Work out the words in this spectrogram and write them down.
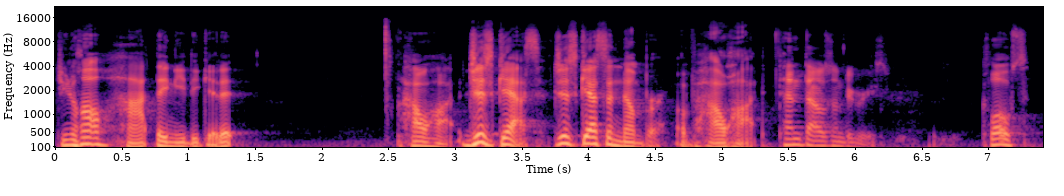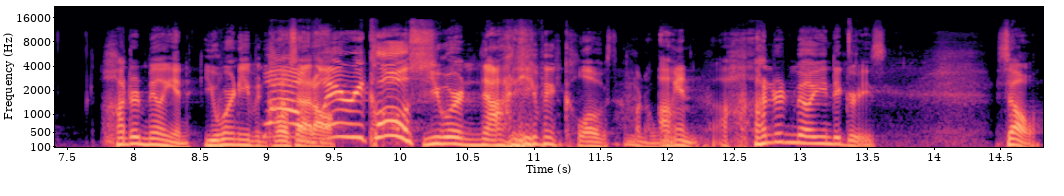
Do you know how hot they need to get it How hot? just guess just guess a number of how hot Ten thousand degrees. Close. 100 million. You weren't even close at all. Very close. You were not even close. I'm gonna A- win. 100 million degrees. So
